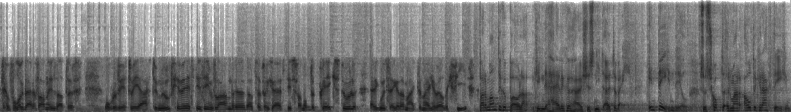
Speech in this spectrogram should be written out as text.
Het gevolg daarvan is dat er ongeveer twee jaar tumult geweest is in Vlaanderen. Dat ze verguisd is van op de preekstoelen. En ik moet zeggen, dat maakte mij geweldig fier. Parmantige Paula ging de heilige huisjes niet uit de weg. Integendeel, ze schopte er maar al te graag tegen.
